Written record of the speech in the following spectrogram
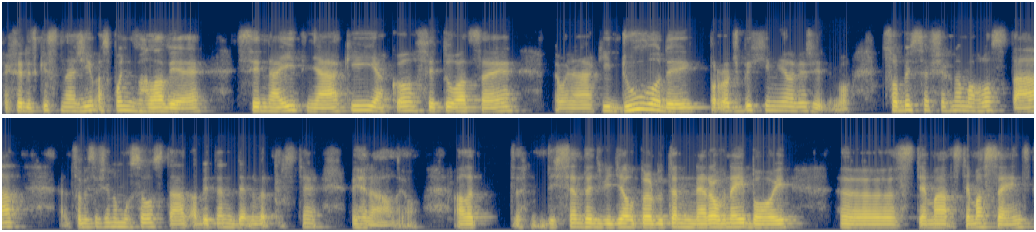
tak se vždycky snažím aspoň v hlavě si najít nějaký jako situace nebo nějaký důvody, proč bych jim měl věřit, nebo co by se všechno mohlo stát, co by se všechno muselo stát, aby ten Denver prostě vyhrál, jo. Ale t- když jsem teď viděl opravdu ten nerovný boj uh, s, těma, s těma Saints, i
